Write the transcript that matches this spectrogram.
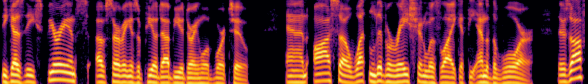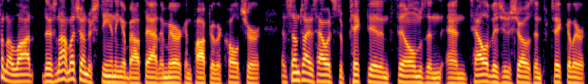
because the experience of serving as a POW during World War II, and also what liberation was like at the end of the war. There's often a lot. There's not much understanding about that in American popular culture, and sometimes how it's depicted in films and and television shows in particular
